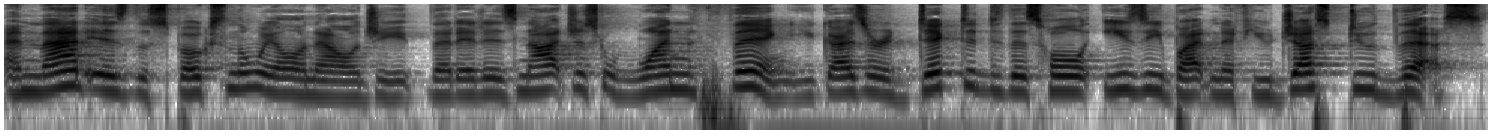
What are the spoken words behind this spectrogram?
And that is the spokes in the wheel analogy that it is not just one thing. You guys are addicted to this whole easy button. If you just do this,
